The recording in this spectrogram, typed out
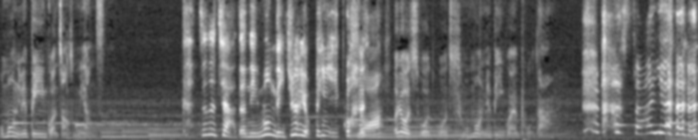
我梦里面殡仪馆长什么样子？真的假的？你梦里居然有殡仪馆？有啊，而且我我我我梦里面殡仪馆也颇大，傻眼。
